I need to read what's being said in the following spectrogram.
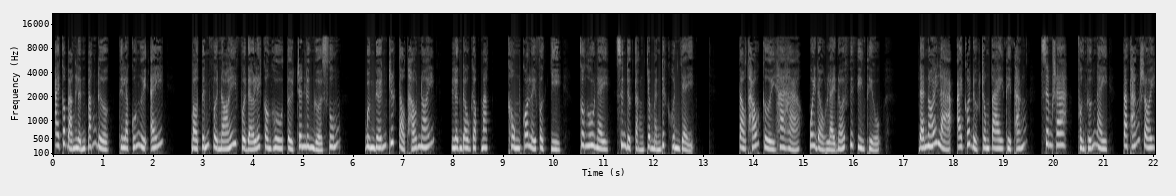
ai có bản lĩnh bắn được thì là của người ấy. Bào tính vừa nói vừa đỡ lấy con hưu từ trên lưng ngựa xuống, bưng đến trước Tào Tháo nói, lần đầu gặp mặt, không có lễ vật gì, con hưu này xin được tặng cho Mạnh Đức huynh dậy. Tào Tháo cười ha hả, quay đầu lại nói với viên thiệu. Đã nói là ai có được trong tay thì thắng, xem ra phần thưởng này ta thắng rồi.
